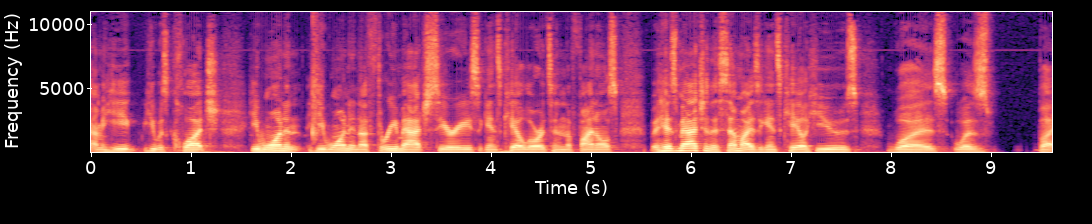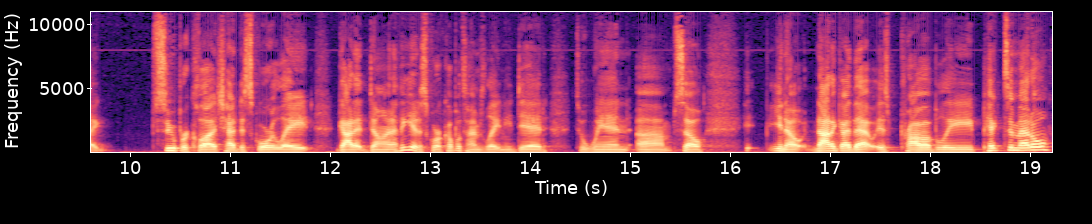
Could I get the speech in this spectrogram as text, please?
I mean he he was clutch. He won in he won in a three match series against Kale Lordson in the finals, but his match in the semis against Cale Hughes was was like super clutch, had to score late, got it done. I think he had to score a couple times late and he did to win. Um, so you know, not a guy that is probably picked to medal,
